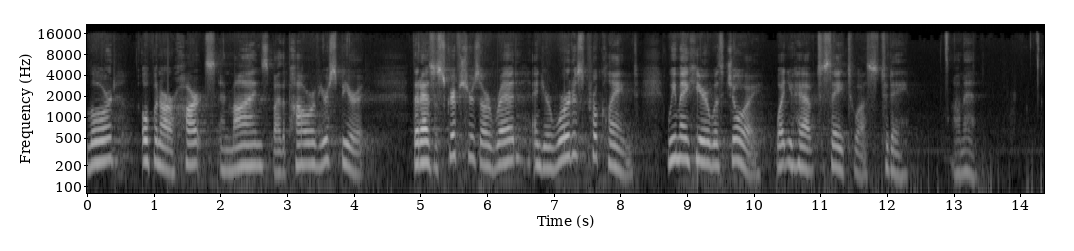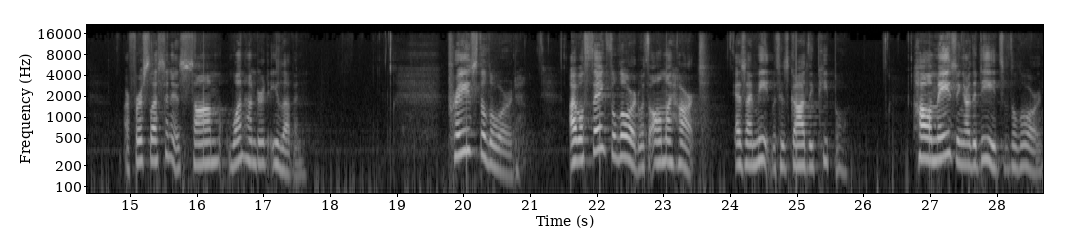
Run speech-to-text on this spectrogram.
Lord, open our hearts and minds by the power of your Spirit, that as the Scriptures are read and your Word is proclaimed, we may hear with joy what you have to say to us today. Amen. Our first lesson is Psalm 111. Praise the Lord. I will thank the Lord with all my heart as I meet with his godly people. How amazing are the deeds of the Lord!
